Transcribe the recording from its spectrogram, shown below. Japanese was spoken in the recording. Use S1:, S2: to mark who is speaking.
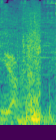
S1: Yeah.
